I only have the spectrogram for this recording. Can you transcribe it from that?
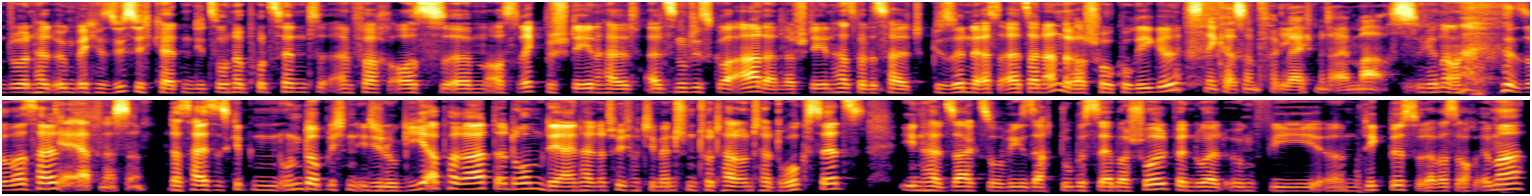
und du dann halt irgendwelche Süßigkeiten, die zu 100% einfach aus, ähm, aus Dreck bestehen, halt als Nutri-Score A dann da stehen hast, weil das halt gesünder ist als ein anderer Schokoriegel. Snickers im Vergleich mit einem Mars. Genau, sowas halt. Der Erdnüsse. Das heißt, es gibt einen unglaublichen Ideologieapparat darum, der einen halt natürlich auch die Menschen total unter Druck setzt, ihnen halt sagt, so wie gesagt, du bist selber schuld, wenn du halt irgendwie ähm, dick bist oder was auch immer.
